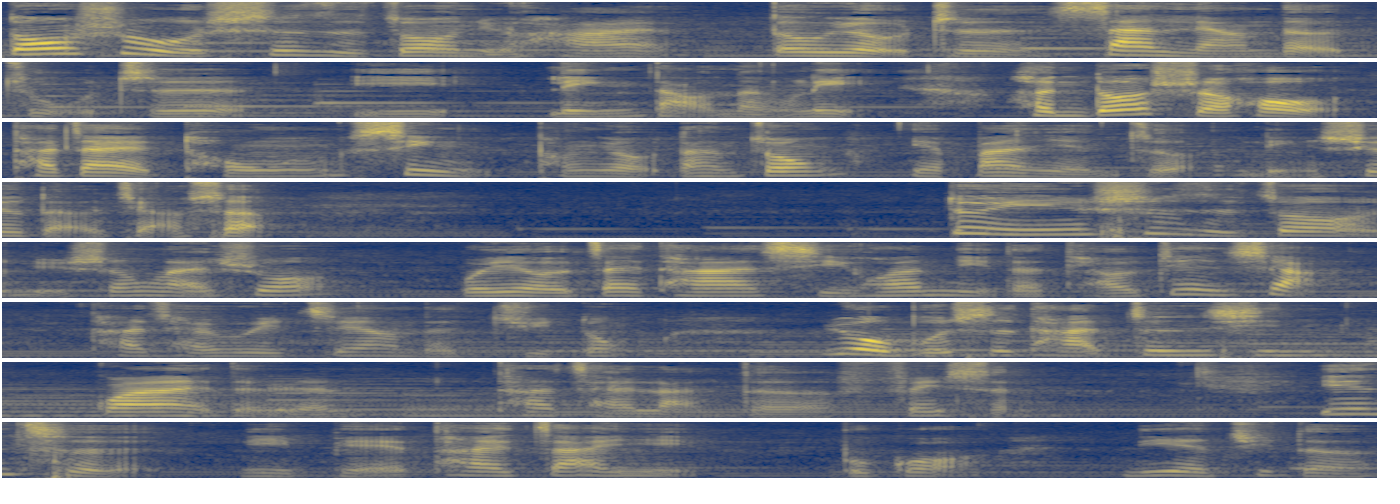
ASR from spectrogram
多数狮子座女孩都有着善良的组织与领导能力，很多时候她在同性朋友当中也扮演着领袖的角色。对于狮子座女生来说，唯有在她喜欢你的条件下，她才会这样的举动。若不是他真心关爱的人，他才懒得费神。因此，你别太在意。不过，你也记得，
